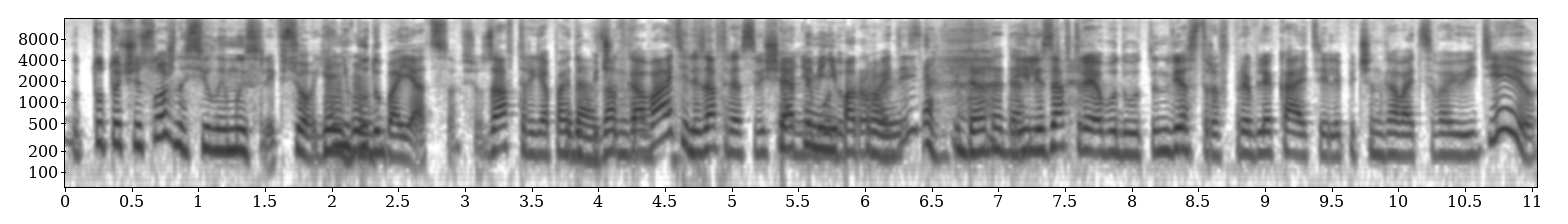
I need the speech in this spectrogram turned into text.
Вот тут очень сложно силой мысли. Все, я не Мгм. буду бояться. Все, завтра я пойду Да, завтра печенговать, или завтра я совещание Пятнами не буду проводить. покроется. Да-да-да. Или завтра я буду вот инвесторов привлекать или печенговать свою идею,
